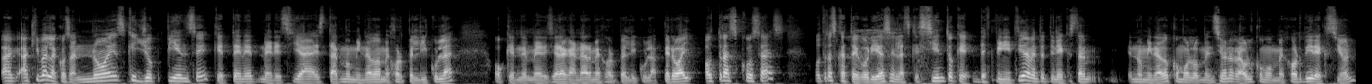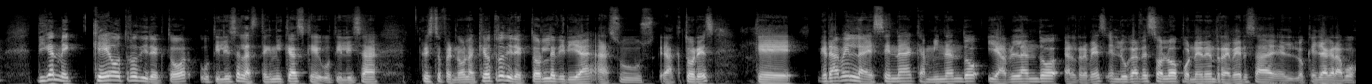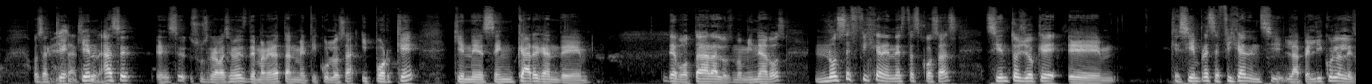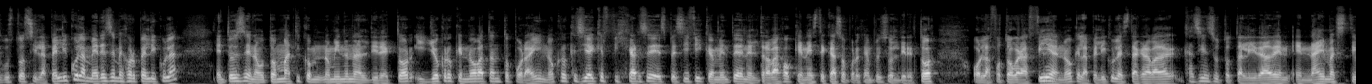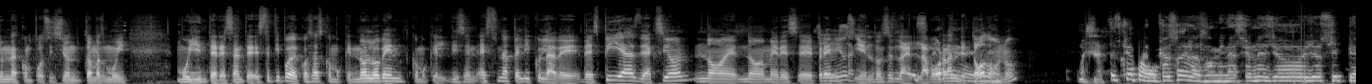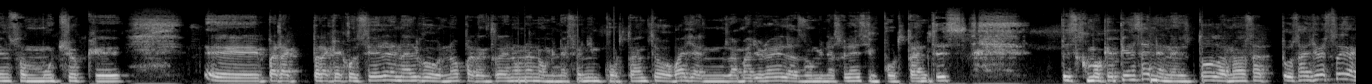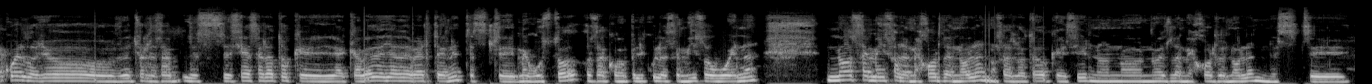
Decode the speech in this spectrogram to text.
aquí va la cosa, no es que yo piense que Tenet merecía estar nominado a mejor película o que mereciera ganar mejor película, pero hay otras cosas, otras categorías en las que siento que definitivamente tenía que estar nominado, como lo menciona Raúl, como mejor dirección. Díganme qué otro director utiliza las técnicas que utiliza Christopher Nolan, qué otro director le diría a sus actores que graben la escena caminando y hablando al revés en lugar de solo poner en reversa el- lo que ya grabó. O sea, ¿qui- Exacto. ¿quién hace su- sus grabaciones de manera tan meticulosa y por qué quienes se encargan de, de votar a los nominados no se fijan en estas cosas? Siento yo que, eh, que siempre se fijan en si la película les gustó. Si la película merece mejor película, entonces en automático nominan al director y yo creo que no va tanto por ahí, ¿no? Creo que sí hay que fijarse específicamente en el trabajo que en este caso, por ejemplo, hizo el director o la fotografía, ¿no? Que la película está grabada casi en su totalidad en, en IMAX y tiene una composición de tomas muy, muy interesante. Este tipo de cosas como que no lo ven, como que dicen, es una película de, de espías, de acción, no, eh, no merece premios y entonces la, la borran de todo, ¿no? Es que para el caso de las nominaciones, yo, yo sí pienso mucho que eh, para, para que consideren algo, ¿no? Para entrar en una nominación importante, o vaya, en la mayoría de las nominaciones importantes, pues como que piensan en el todo, ¿no? O sea, o sea yo estoy de acuerdo, yo de hecho les, les decía hace rato que acabé de ya de ver Tenet, este, me gustó, o sea, como película se me hizo buena, no se me hizo la mejor de Nolan, o sea, lo tengo que decir, no, no, no es la mejor de Nolan, este,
